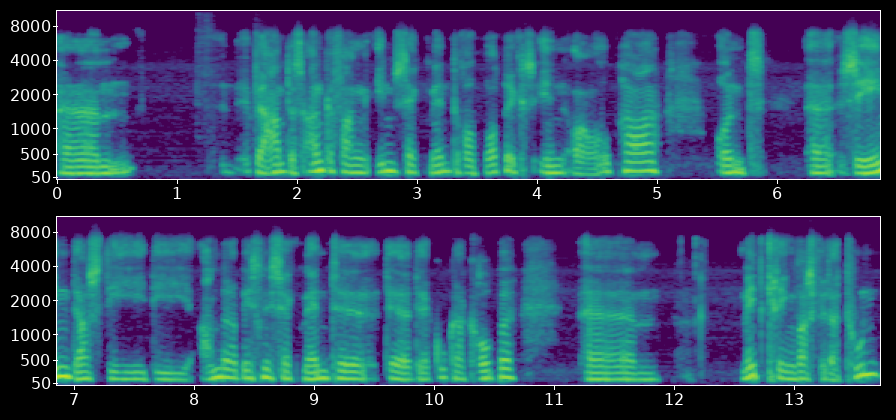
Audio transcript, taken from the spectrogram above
Ähm, wir haben das angefangen im Segment Robotics in Europa und äh, sehen, dass die, die anderen Business-Segmente der, der KUKA-Gruppe ähm, mitkriegen, was wir da tun,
